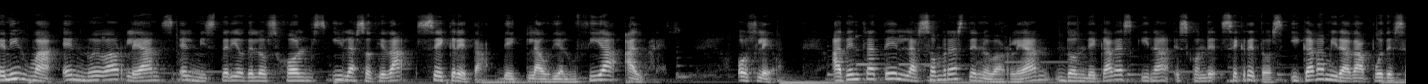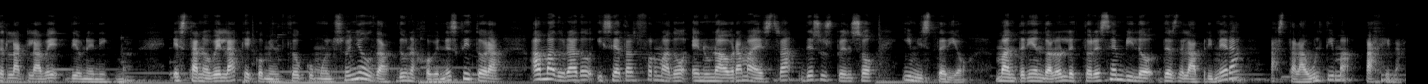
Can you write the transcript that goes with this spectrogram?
Enigma en Nueva Orleans, el misterio de los Holmes y la sociedad secreta de Claudia Lucía Álvarez. Os leo. Adéntrate en las sombras de Nueva Orleans, donde cada esquina esconde secretos y cada mirada puede ser la clave de un enigma. Esta novela, que comenzó como el sueño audaz de una joven escritora, ha madurado y se ha transformado en una obra maestra de suspenso y misterio, manteniendo a los lectores en vilo desde la primera hasta la última página.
